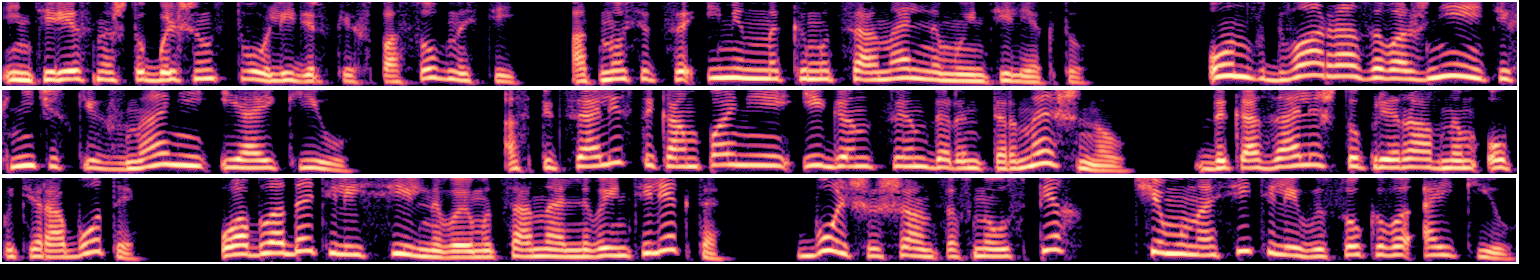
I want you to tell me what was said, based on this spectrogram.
Интересно, что большинство лидерских способностей относится именно к эмоциональному интеллекту. Он в два раза важнее технических знаний и IQ. А специалисты компании Egon Zünder International доказали, что при равном опыте работы у обладателей сильного эмоционального интеллекта больше шансов на успех, чем у носителей высокого IQ.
